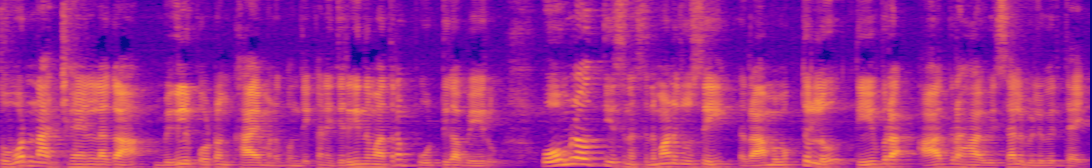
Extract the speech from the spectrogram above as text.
సువర్ణాధ్యాయంలాగా మిగిలిపోవడం ఖాయమనుకుంది. కానీ జరిగింది మాత్రం పూర్తిగా వేరు. ఓంలో తీసిన సినిమాను చూసి రామభక్తుల్లో తీవ్ర ఆగ్రహావేశాలు వెలువెత్తాయి.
